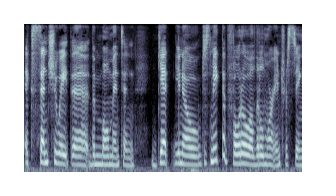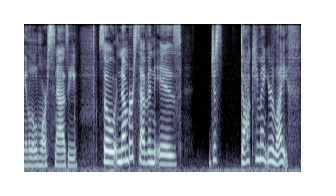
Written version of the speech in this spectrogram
accentuate the the moment and get, you know, just make the photo a little more interesting and a little more snazzy. So, number seven is just document your life,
